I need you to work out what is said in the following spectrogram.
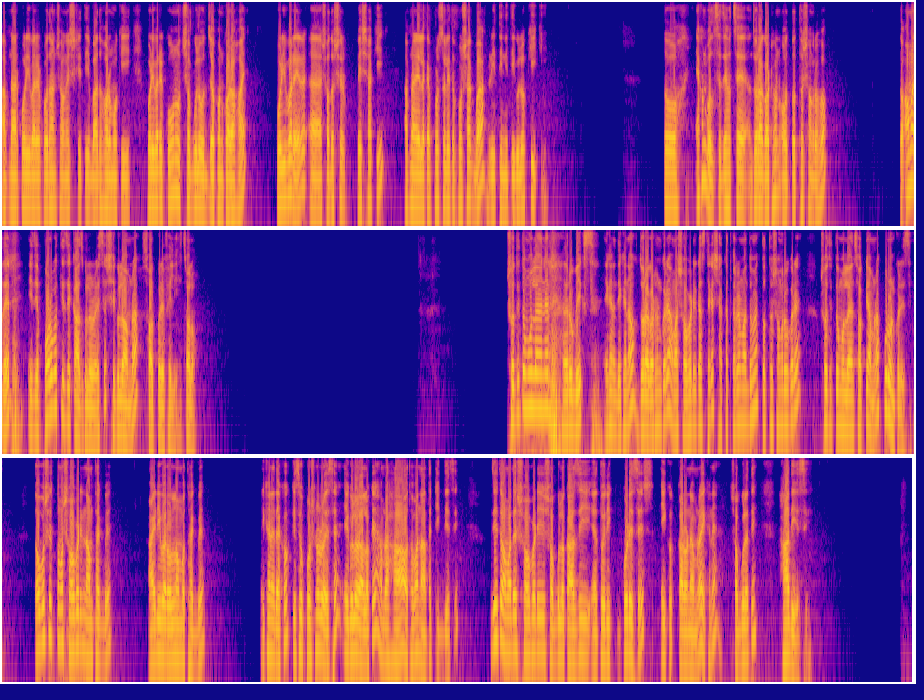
আপনার পরিবারের প্রধান সংস্কৃতি বা ধর্ম কি, পরিবারের কোন উৎসবগুলো উদযাপন করা হয়, পরিবারের সদস্যের পেশা কি, আপনার এলাকায় প্রচলিত পোশাক বা রীতিনীতিগুলো কি কি। তো এখন বলছে যে হচ্ছে জোড়া গঠন ও তথ্য সংগ্রহ। তো আমাদের এই যে পরবর্তী যে কাজগুলো রয়েছে, সেগুলো আমরা সলভ করে ফেলি। চলো। সতীত মূল্যায়নের রুবিক্স, এখানে দেখে নাও। জোড়া গঠন করে আমার সহপাঠীর কাছ থেকে সাক্ষাৎকারের মাধ্যমে তথ্য সংগ্রহ করে সতীত্ব মূল্যায়ন ছকটি আমরা পূরণ করেছি। তো অবশ্যই তোমার সহপাঠীর নাম থাকবে, আইডি বা রোল নম্বর থাকবে। এখানে দেখো কিছু প্রশ্ন রয়েছে। এগুলোর আলোকে আমরা হা অথবা নাতে টিক দিয়েছি। যেহেতু আমাদের সহপাঠী সবগুলো কাজই তৈরি করেছে, এই কারণে আমরা এখানে সবগুলোতে হা দিয়েছি।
